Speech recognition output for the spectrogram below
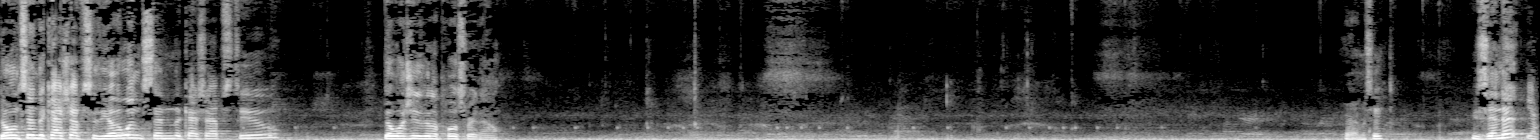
Don't send the Cash Apps to the other one. Send the Cash Apps to the one she's going to post right now. Here, let me see. You send it? Yeah.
